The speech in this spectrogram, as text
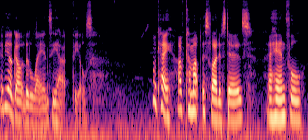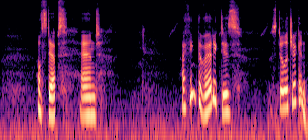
maybe I'll go a little way and see how it feels. Okay, I've come up this flight of stairs, a handful of steps, and I think the verdict is still a chicken.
